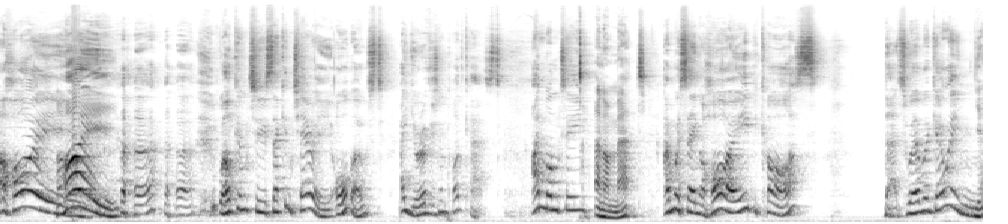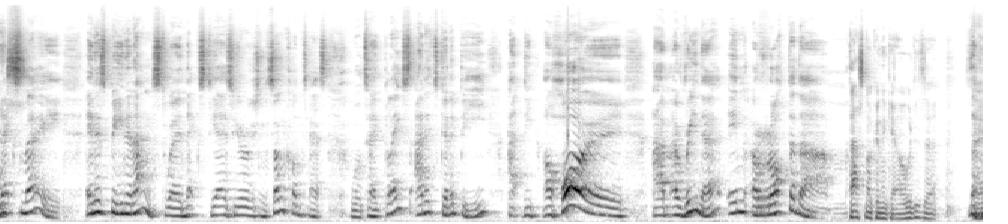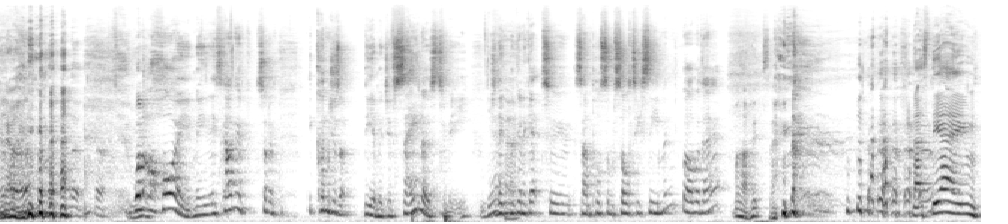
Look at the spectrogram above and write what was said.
Ahoy! Ahoy! Welcome to Second Cherry, almost a Eurovision podcast. I'm Monty, And I'm Matt. and we're saying ahoy because that's where we're going Yes. next May. It has been announced where next year's Eurovision Song Contest will take place, and it's going to be at the Ahoy um, Arena in Rotterdam. That's not going to get old, is it? So, no. Well, ahoy! I mean, it's kind of sort of it conjures up the image of sailors to me. Do you think we're going to get to sample some salty semen while we're there? well, I hope so. That's the aim.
